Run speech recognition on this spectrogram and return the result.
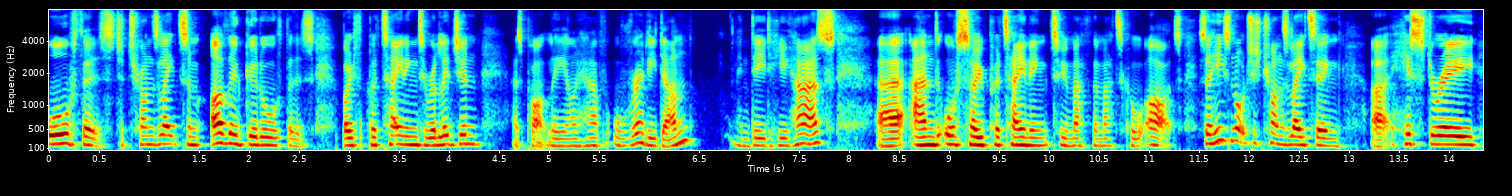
authors, to translate some other good authors, both pertaining to religion, as partly I have already done. Indeed, he has uh, and also pertaining to mathematical art. So he's not just translating uh, history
